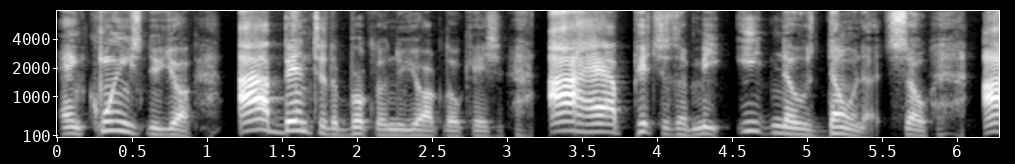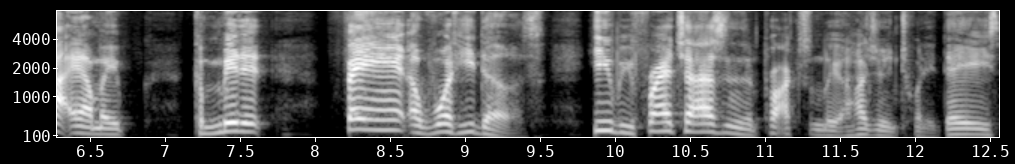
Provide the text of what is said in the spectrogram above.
and Queens, New York. I've been to the Brooklyn, New York location. I have pictures of me eating those donuts. So I am a committed fan of what he does. He will be franchising in approximately 120 days.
